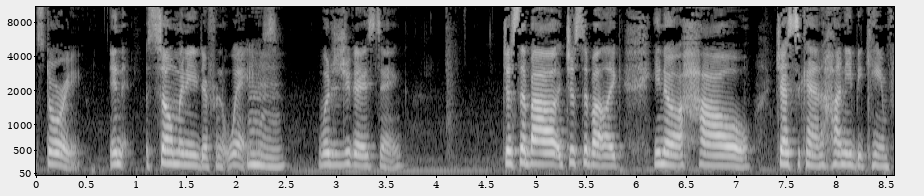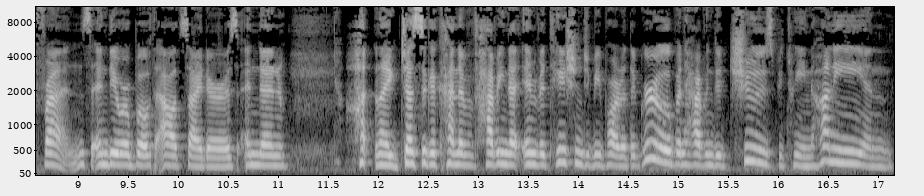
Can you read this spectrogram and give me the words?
story in so many different ways. Mm-hmm. What did you guys think? Just about just about like, you know, how Jessica and Honey became friends and they were both outsiders and then like Jessica kind of having that invitation to be part of the group and having to choose between Honey and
